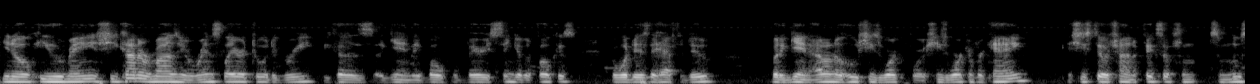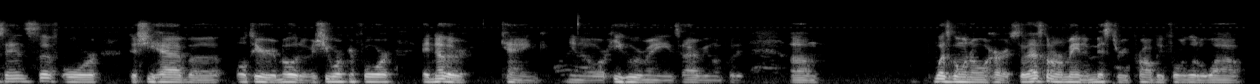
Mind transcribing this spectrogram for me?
you know, He Remains? She kind of reminds me of Renslayer to a degree because, again, they both have very singular focus for what it is they have to do. But again, I don't know who she's working for. She's working for Kang. and she's still trying to fix up some some loose ends stuff, or does she have a ulterior motive? Is she working for another Kang, you know, or He Who Remains, however you want to put it? Um, what's going on with her. So that's going to remain a mystery probably for a little while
